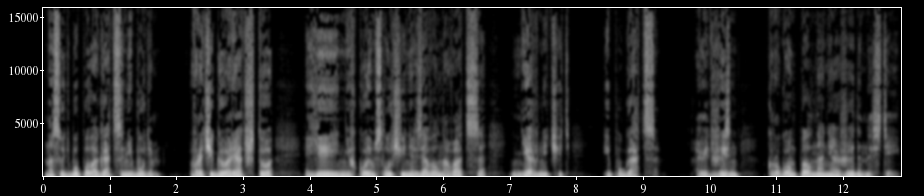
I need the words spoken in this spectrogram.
на судьбу полагаться не будем. Врачи говорят, что Ей ни в коем случае нельзя волноваться, нервничать и пугаться. А ведь жизнь кругом полна неожиданностей.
